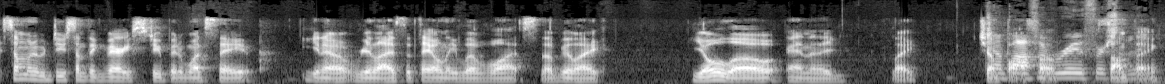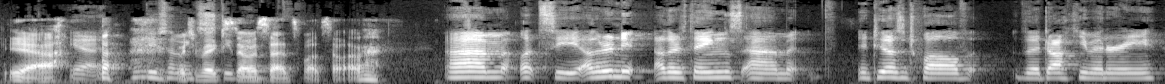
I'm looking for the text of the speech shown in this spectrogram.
Someone would do something very stupid once they, you know, realize that they only live once. They'll be like, "YOLO," and then they like jump, Jump off a roof or something. Yeah. Yeah, do something Which makes no sense whatsoever. Um, let's see other ne- other things. Um, in 2012, the documentary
